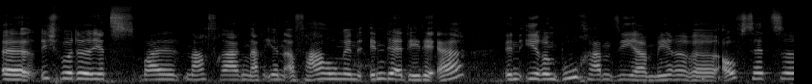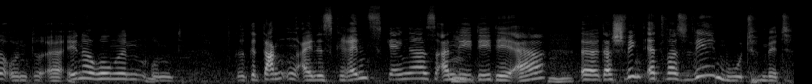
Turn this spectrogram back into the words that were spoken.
Äh, ich würde jetzt mal nachfragen nach Ihren Erfahrungen in der DDR. In Ihrem Buch haben Sie ja mehrere Aufsätze und Erinnerungen und G- Gedanken eines Grenzgängers an die DDR. Äh, da schwingt etwas Wehmut mit.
